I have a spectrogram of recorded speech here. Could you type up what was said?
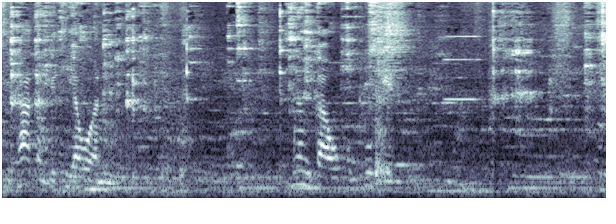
สิพากันไปเที่ยวอันเมืองเก่าของภูเก็ต ห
